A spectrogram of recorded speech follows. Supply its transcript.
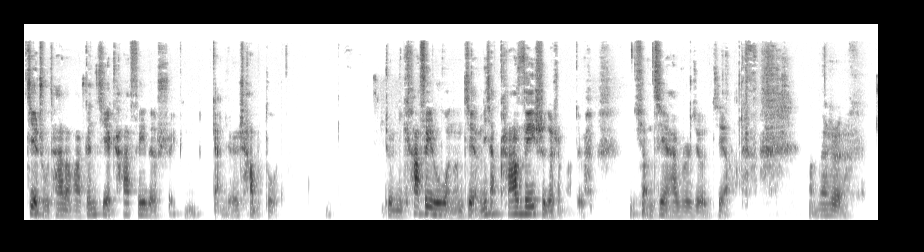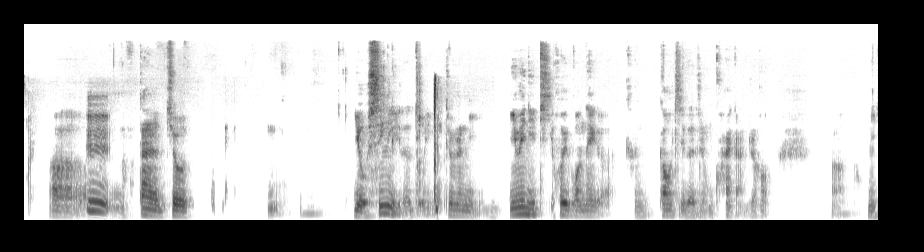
戒除它的话，跟戒咖啡的水平感觉是差不多的。就是你咖啡如果能戒，你想咖啡是个什么，对吧？你想戒还不是就戒了啊。但是，呃，嗯，但是就，嗯，有心理的毒瘾，就是你因为你体会过那个很高级的这种快感之后，啊，你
